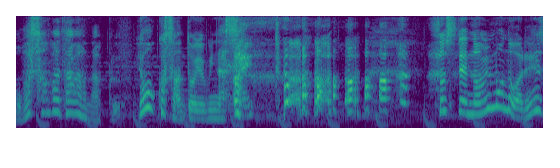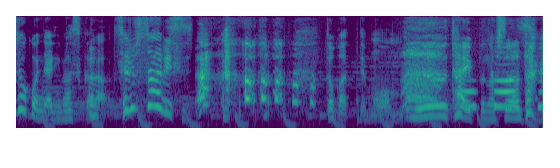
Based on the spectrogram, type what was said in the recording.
おばさまではなく陽子さんと呼びなさい。そして飲み物は冷蔵庫にありますからセルフサービス とかってもう言うタイプの人だったか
